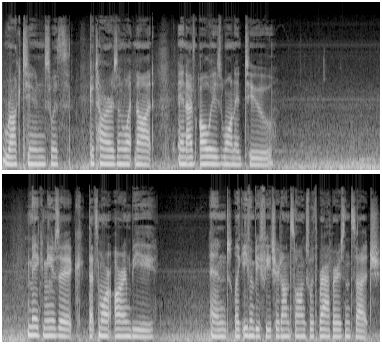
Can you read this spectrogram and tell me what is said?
rock tunes with guitars and whatnot, and I've always wanted to make music that's more R&B and like even be featured on songs with rappers and such.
